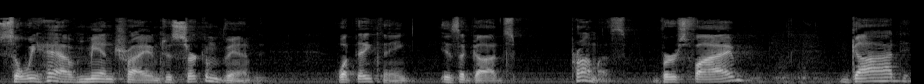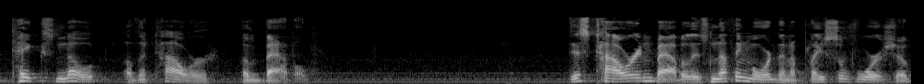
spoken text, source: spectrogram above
So we have men trying to circumvent what they think is a God's promise. Verse 5 God takes note of the Tower of Babel. This tower in Babel is nothing more than a place of worship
